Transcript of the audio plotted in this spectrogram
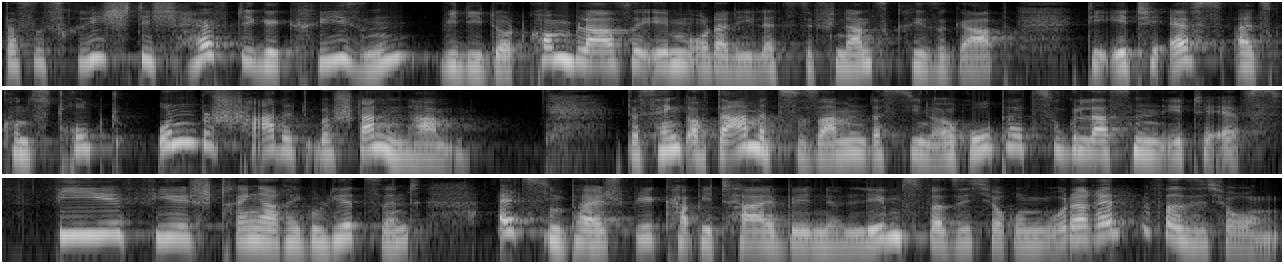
dass es richtig heftige Krisen, wie die Dotcom-Blase eben oder die letzte Finanzkrise gab, die ETFs als Konstrukt unbeschadet überstanden haben. Das hängt auch damit zusammen, dass die in Europa zugelassenen ETFs viel, viel strenger reguliert sind als zum Beispiel kapitalbildende Lebensversicherungen oder Rentenversicherungen.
